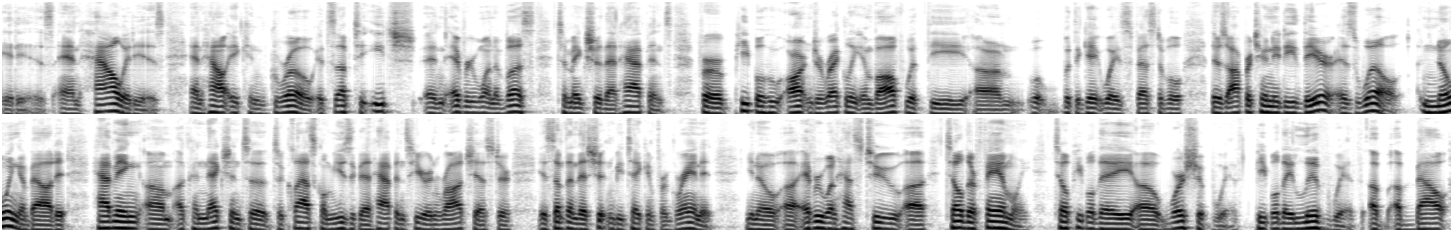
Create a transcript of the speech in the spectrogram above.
it is, and how it is, and how it can grow. It's up to each and every one of us to make sure that happens. For people who aren't directly involved with the um, with the Gateways Festival, there's opportunity there as well. Knowing about it, having um, a connection to, to classical music that happens here in Rochester is something that shouldn't be taken for granted. You know, uh, everyone has to uh, tell their family, tell people they uh, worship with, people they live with ab- about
